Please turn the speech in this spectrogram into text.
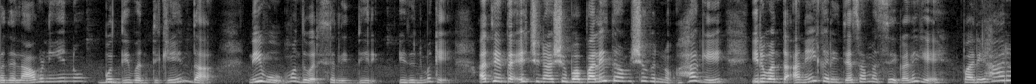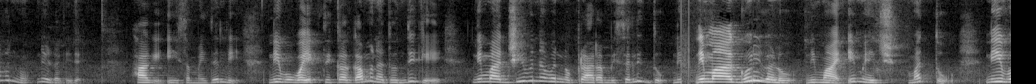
ಬದಲಾವಣೆಯನ್ನು ಬುದ್ಧಿವಂತಿಕೆಯಿಂದ ನೀವು ಮುಂದುವರಿಸಲಿದ್ದೀರಿ. ಇದು ನಿಮಗೆ ಅತ್ಯಂತ ಹೆಚ್ಚಿನ ಶುಭ ಫಲಿತಾಂಶವನ್ನು ಹಾಗೆ ಇರುವಂಥ ಅನೇಕ ರೀತಿಯ ಸಮಸ್ಯೆಗಳಿಗೆ ಪರಿಹಾರವನ್ನು ನೀಡಲಿದೆ. ಹಾಗೆ ಈ ಸಮಯದಲ್ಲಿ ನೀವು ವೈಯಕ್ತಿಕ ಗಮನದೊಂದಿಗೆ ನಿಮ್ಮ ಜೀವನವನ್ನು ಪ್ರಾರಂಭಿಸಲಿದ್ದು, ನಿಮ್ಮ ಗುರಿಗಳು, ನಿಮ್ಮ ಇಮೇಜ್ ಮತ್ತು ನೀವು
